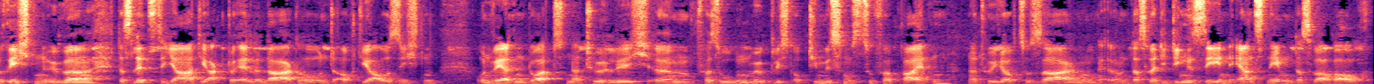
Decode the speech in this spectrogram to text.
berichten über das letzte Jahr, die aktuelle Lage und auch die Aussichten und werden dort natürlich ähm, versuchen, möglichst Optimismus zu verbreiten. Natürlich auch zu sagen, ähm, dass wir die Dinge sehen, ernst nehmen, dass wir aber auch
